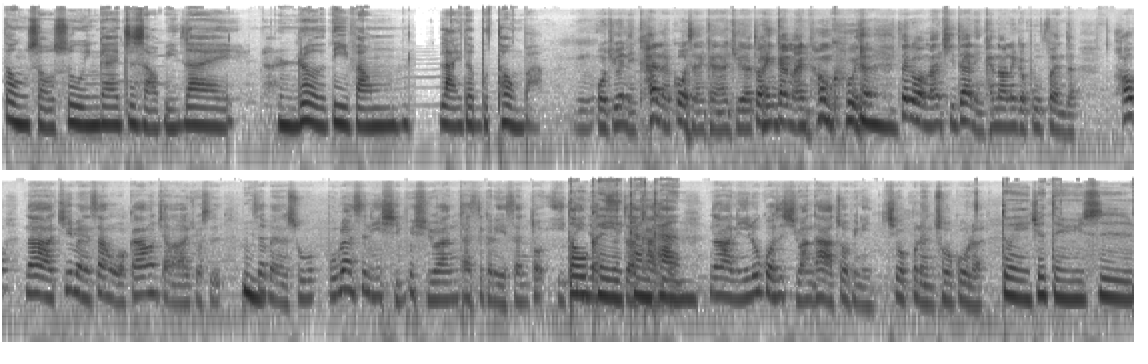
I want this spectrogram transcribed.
动手术，应该至少比在很热的地方来的不痛吧？嗯，我觉得你看的过程，可能觉得都应该蛮痛苦的。嗯。这个我蛮期待你看到那个部分的。好，那基本上我刚刚讲的就是这本书，嗯、不论是你喜不喜欢泰斯格里森，都一定要值得看，看，看。那你如果是喜欢他的作品，你就不能错过了。对，就等于是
